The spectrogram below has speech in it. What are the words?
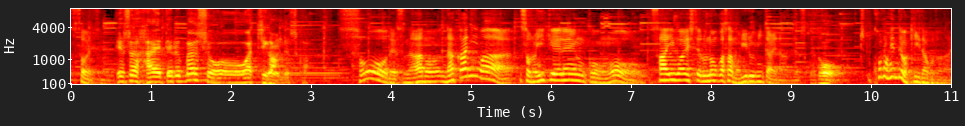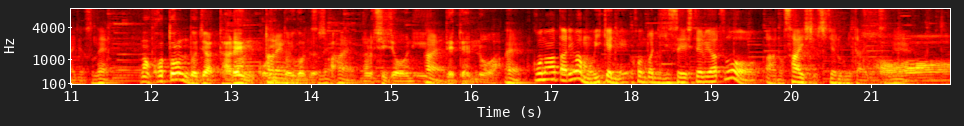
そうですね。えそれ生えてる場所は違うんですか？そうですね。あの中にはその池レンコンを栽培してる農家さんもいるみたいなんですけどちょっとこの辺では聞いたことないですね。まあ、ほとんどじゃあタレンコンということですか？ね。はい。あの市場に出てんのは、はい、この辺りはもう池に本当に自生してるやつをあの採取してるみたいですね。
